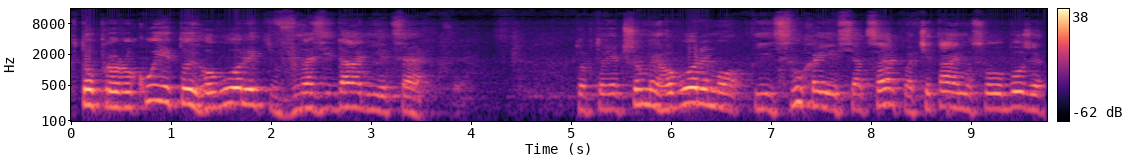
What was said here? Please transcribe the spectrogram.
хто пророкує, той говорить в назіданні церкви. Тобто, якщо ми говоримо і слухає вся церква, читаємо Слово Боже,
